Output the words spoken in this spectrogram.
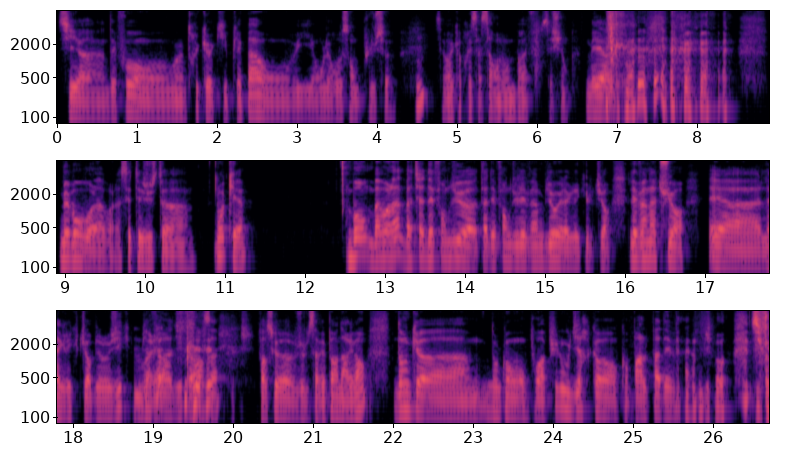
s'il y a un défaut on- ou un truc euh, qui plaît pas, on, on les ressent plus. euh. Hmm. C'est vrai qu'après, ça, ça rend. Bref, c'est chiant. Mais, euh, mais bon, voilà, voilà. C'était juste. euh, Ok. Bon, bah voilà, bah, tu as, défendu, euh, t'as défendu les vins bio et l'agriculture, les vins nature et euh, l'agriculture biologique. Bien Voilà. faire la différence, hein, parce que je ne le savais pas en arrivant. Donc, euh, donc on, on pourra plus nous dire qu'on qu'on parle pas des vins bio sur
